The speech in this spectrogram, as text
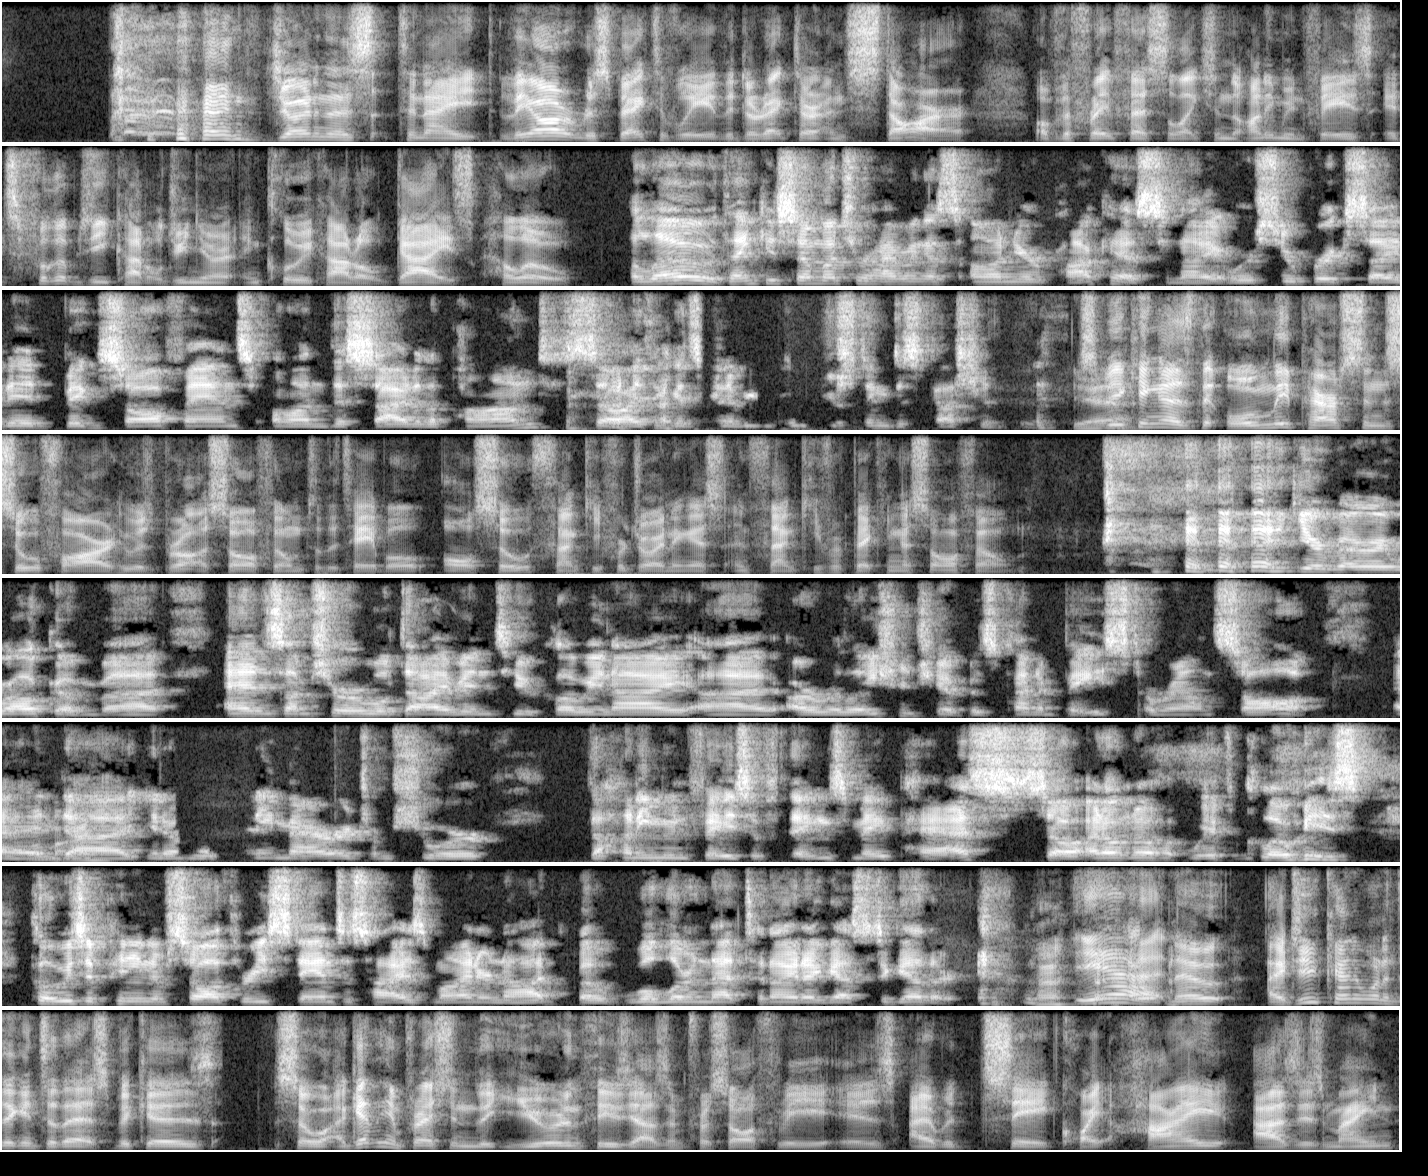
and joining us tonight, they are respectively the director and star of the Fright Fest selection, The Honeymoon Phase. It's Philip G. Carroll Jr. and Chloe Carroll. Guys, hello. Hello, thank you so much for having us on your podcast tonight. We're super excited, big Saw fans on this side of the pond, so I think it's going to be an interesting discussion. Yeah. Speaking as the only person so far who has brought a Saw film to the table, also thank you for joining us and thank you for picking a Saw film. You're very welcome. Uh, as I'm sure we'll dive into, Chloe and I, uh, our relationship is kind of based around Saw. And, oh uh, you know, any marriage, I'm sure the honeymoon phase of things may pass. So I don't know if Chloe's Chloe's opinion of Saw Three stands as high as mine or not, but we'll learn that tonight, I guess, together. yeah. Now I do kind of want to dig into this because so I get the impression that your enthusiasm for Saw Three is, I would say, quite high, as is mine.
